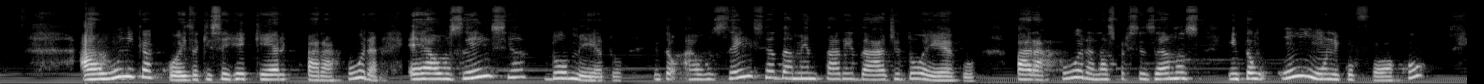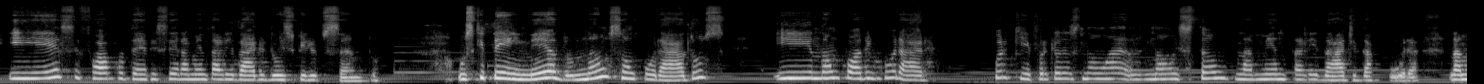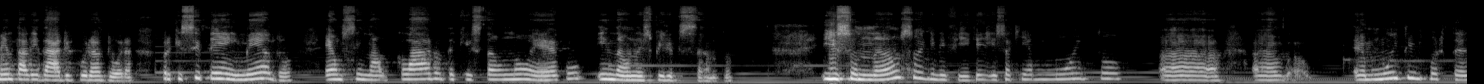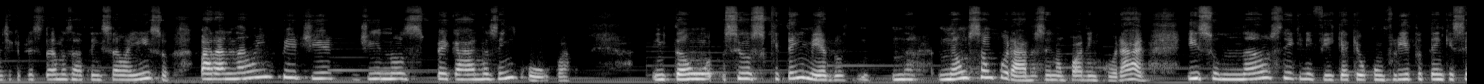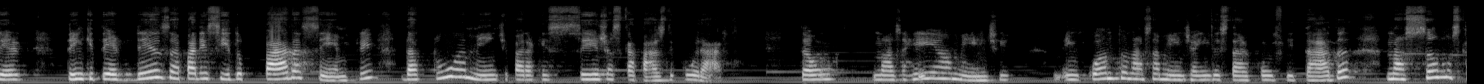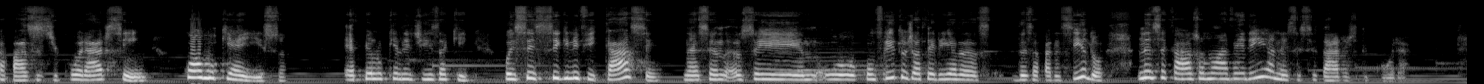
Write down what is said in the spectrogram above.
A única coisa que se requer para a cura é a ausência do medo. Então, a ausência da mentalidade do ego. Para a cura, nós precisamos, então, um único foco, e esse foco deve ser a mentalidade do Espírito Santo. Os que têm medo não são curados e não podem curar. Por quê? Porque eles não, não estão na mentalidade da cura, na mentalidade curadora. Porque se têm medo, é um sinal claro de que estão no ego e não no Espírito Santo. Isso não significa, isso aqui é muito. Uh, uh, é muito importante que prestamos atenção a isso para não impedir de nos pegarmos em culpa. Então, se os que têm medo não são curados e não podem curar, isso não significa que o conflito tem que ser tem que ter desaparecido para sempre da tua mente para que sejas capaz de curar. Então, nós realmente, enquanto nossa mente ainda está conflitada, nós somos capazes de curar sim. Como que é isso? É pelo que ele diz aqui. Pois se significasse né? Se, se o conflito já teria desaparecido, nesse caso não haveria necessidade de cura.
